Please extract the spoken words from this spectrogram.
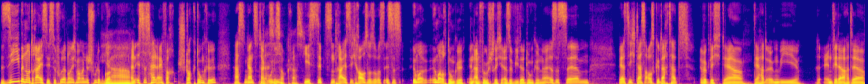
7.30 Uhr, so früh hat noch nicht mal meine Schule begonnen. ja, Dann ist es halt einfach stockdunkel, hast den ganzen Tag das Uni, ist auch krass. gehst 17.30 Uhr raus oder sowas, ist es immer, immer noch dunkel, in Anführungsstriche, also wieder dunkel, ne? Es ist, ähm, wer sich das ausgedacht hat, wirklich, der, der hat irgendwie, entweder hat er,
